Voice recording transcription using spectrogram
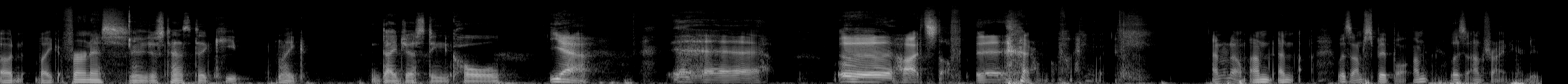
a like a furnace. and it just has to keep like digesting coal. Yeah. Uh, uh, hot stuff. Uh, I don't know. I don't know. I'm. I'm. Listen. I'm spitball. I'm. Listen. I'm trying here, dude.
